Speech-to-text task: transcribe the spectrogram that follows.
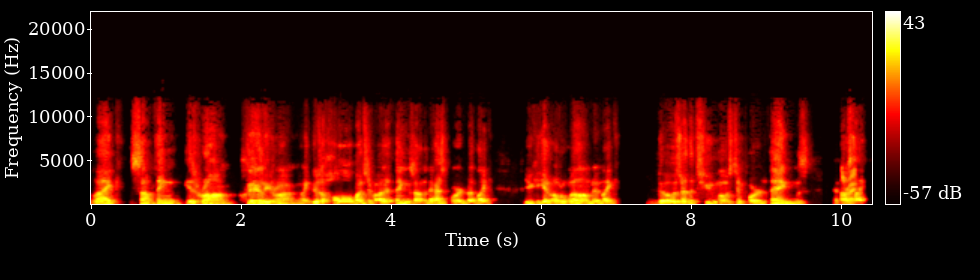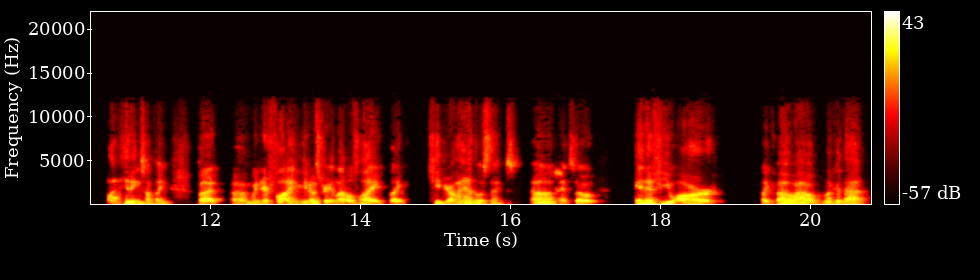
like something is wrong, clearly wrong. Like there's a whole bunch of other things on the dashboard, but like you could get overwhelmed. And like those are the two most important things. That's right not hitting something. But um, when you're flying, you know, straight and level flight, like keep your eye on those things. Um, and so, and if you are like, oh wow, look at that,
